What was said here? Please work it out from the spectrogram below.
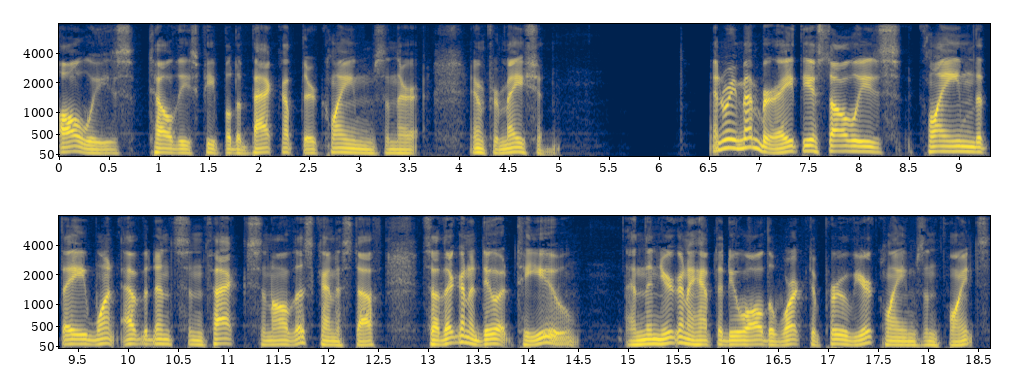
always tell these people to back up their claims and their information. And remember, atheists always claim that they want evidence and facts and all this kind of stuff. So they're going to do it to you. And then you're going to have to do all the work to prove your claims and points.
